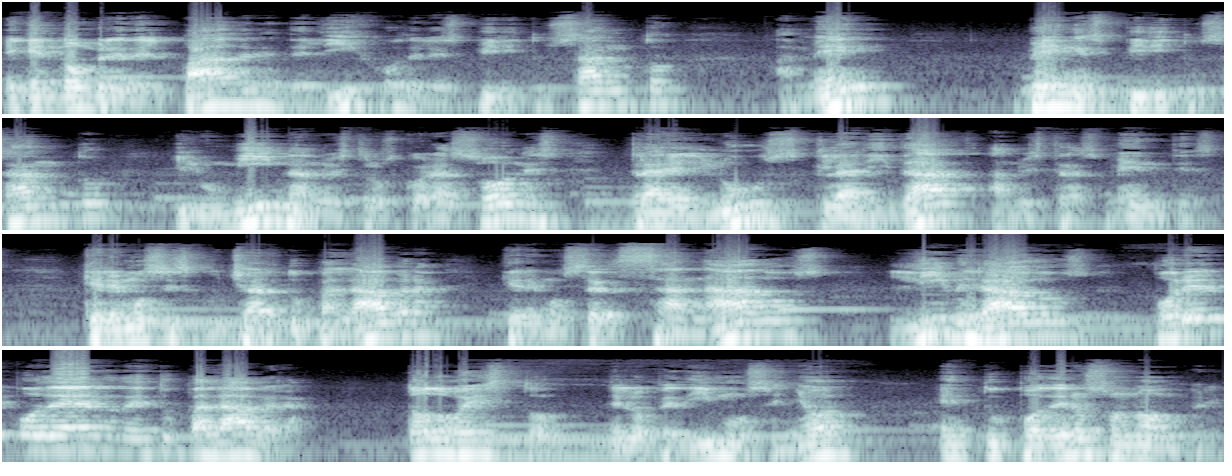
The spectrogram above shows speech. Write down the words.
En el nombre del Padre, del Hijo, del Espíritu Santo. Amén. Ven Espíritu Santo, ilumina nuestros corazones, trae luz, claridad a nuestras mentes. Queremos escuchar tu palabra, queremos ser sanados, liberados por el poder de tu palabra. Todo esto te lo pedimos, Señor, en tu poderoso nombre.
